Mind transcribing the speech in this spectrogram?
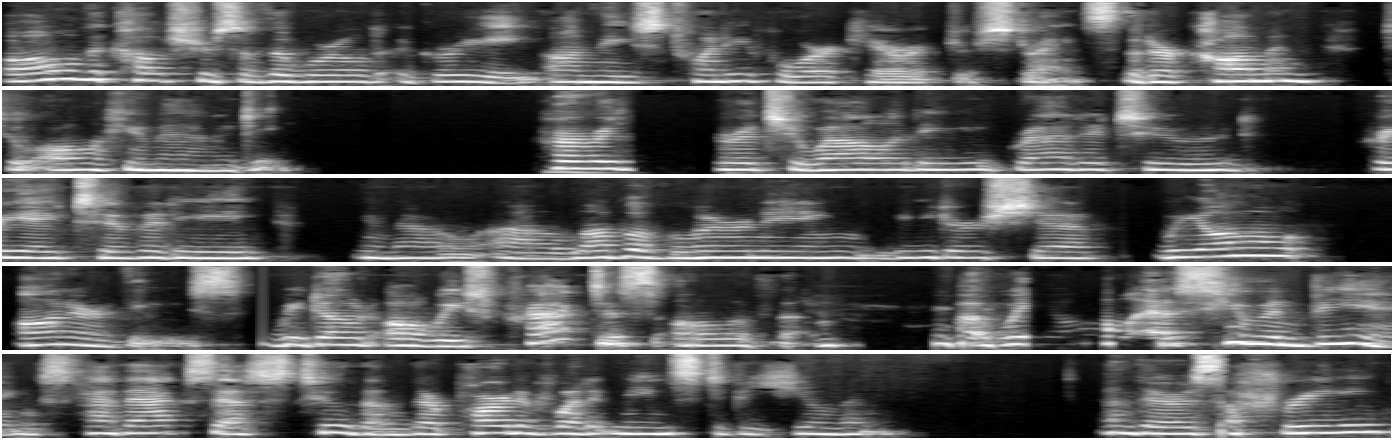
all the cultures of the world agree on these 24 character strengths that are common to all humanity courage, spirituality, gratitude, creativity, you know, uh, love of learning, leadership. We all honor these. We don't always practice all of them, but we all, as human beings, have access to them. They're part of what it means to be human. And there's a free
